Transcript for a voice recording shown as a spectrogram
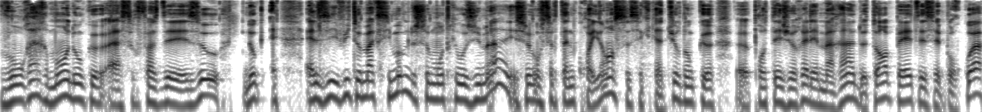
vont rarement donc à la surface des eaux. Donc elles évitent au maximum de se montrer aux humains et selon certaines croyances, ces créatures donc protégeraient les marins de tempêtes et c'est pourquoi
